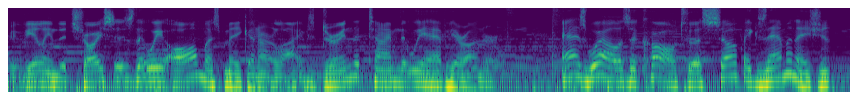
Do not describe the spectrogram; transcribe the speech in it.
revealing the choices that we all must make in our lives during the time that we have here on earth, as well as a call to a self examination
